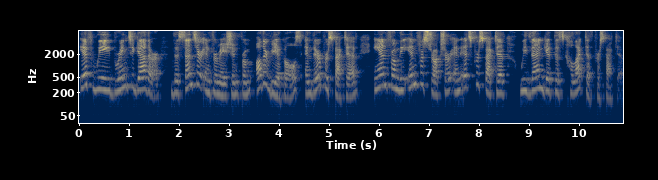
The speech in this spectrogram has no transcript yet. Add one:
if we bring together the sensor information from other vehicles and their perspective and from the infrastructure and its perspective, we then get this collective perspective.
